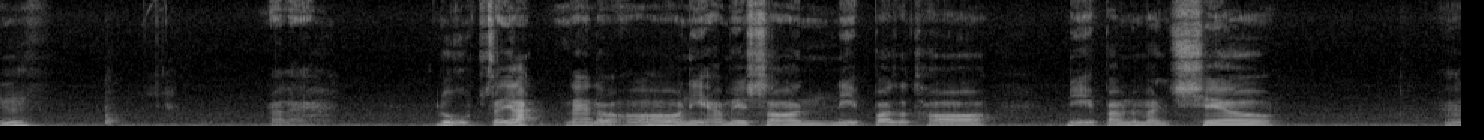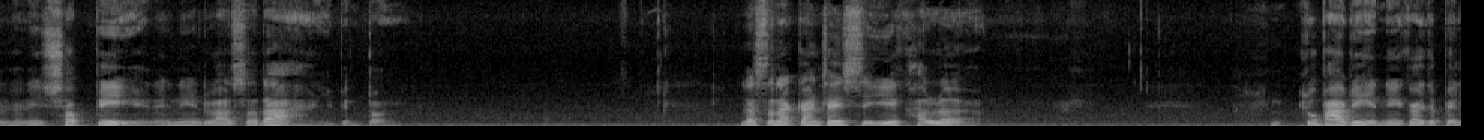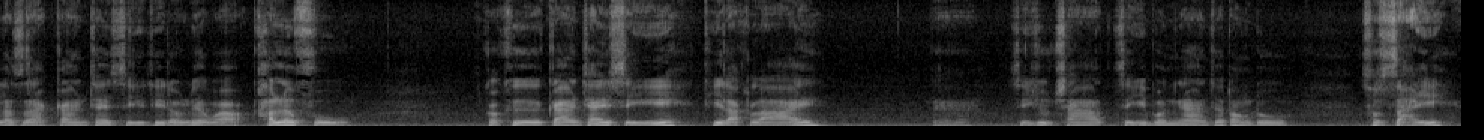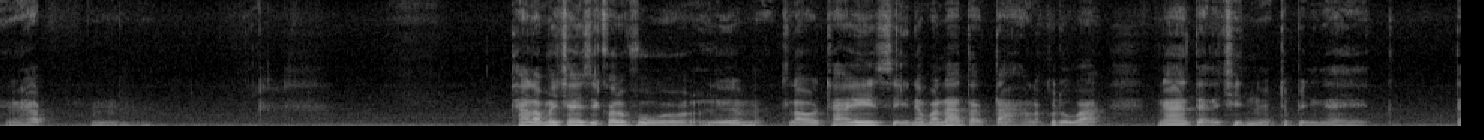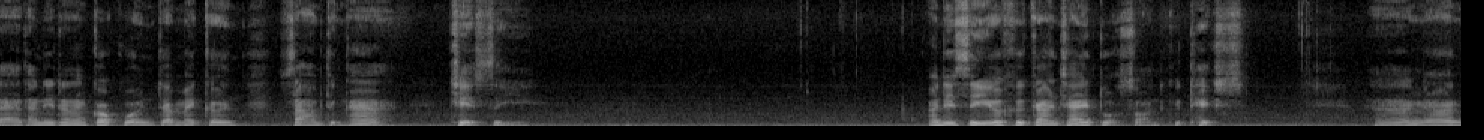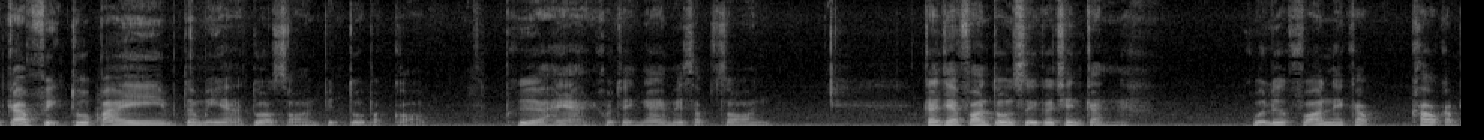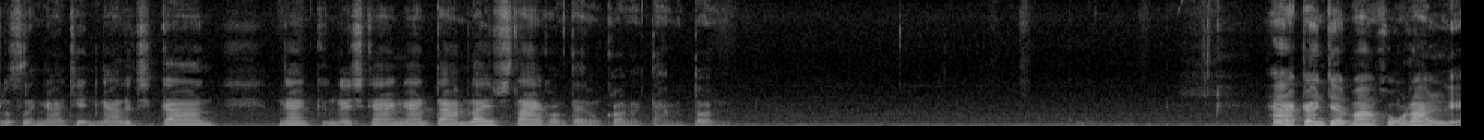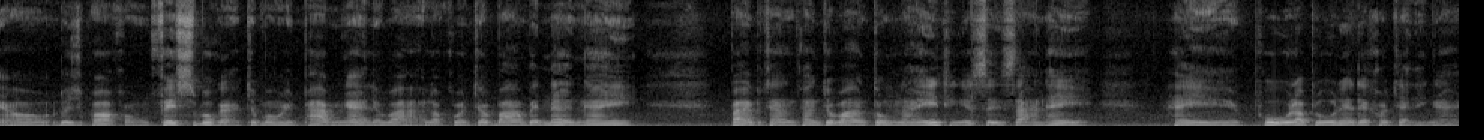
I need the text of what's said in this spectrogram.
อะไรรูปสัญลักษณ์นะเราอ๋อ นี่อเมซอนนี่ปตทนี่ปั๊มน้ำมันเชลแล้วนี่ช้อปปี้นี่นี่ลาซาด้านี่เป็นต้น ลักษณะการใช้สี color รูปภาพที่เห็นนี่ก็จะเป็นลักษณะการใช้สีที่เราเรียกว่า colorful ก็คือการใช้สีที่หลากหลายนะสีฉูดฉาดสีบนงานจะต้องดูสดใสนะครับ ถ้าเราไม่ใช้สีคอร์ฟูหรือเราใช้สีนวรรณะต่างๆ เราก็ดูว่างานแต่ละชิ้นจะเป็นยังไง แต่ทั้งนี้ทั้งนั้นก็ควรจะไม่เกิน 3-5 เฉดสี อันที่ 4 ก็คือการใช้ตัวอักษรคือ text งานกราฟิกทั่วไปต้องมีตัวอักษรเป็นตัวประกอบ เพื่อให้อ่านเข้าใจง่ายไม่ซับซ้อน การใช้ฟอนต์ตัวหนังสือก็เช่นกัน ควรเลือกฟอนต์ให้เข้าเข้ากับลักษณะงานเช่นงานราชการ งานกึ่งราชการงานตามไลฟ์สไตล์ของแต่ละองค์กรต่างๆเป็นต้นถ้าการจัดวางโครงร่างเลเยอร์โดยเฉพาะของ Facebook อะจะมองเห็นภาพง่ายเลยว่า เราควรจะวางแบนเนอร์ไง ป้ายประชาสัมพันธ์จะวางตรงไหนถึงจะสื่อสารให้ให้ผู้รับรู้เนี่ยได้เข้าใจได้ง่าย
